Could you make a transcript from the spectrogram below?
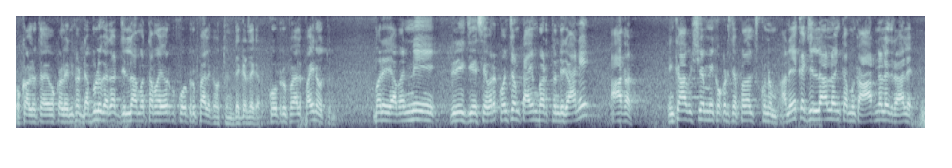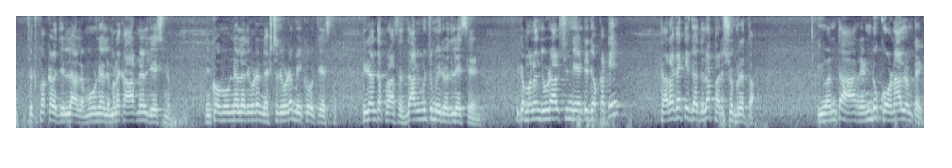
ఒకళ్ళు త- ఒకళ్ళు ఎందుకంటే డబ్బులు కదా జిల్లా మొత్తం అయ్యే వరకు కోటి రూపాయలకి అవుతుంది దగ్గర దగ్గర. కోటి రూపాయల పైన అవుతుంది. మరి అవన్నీ రిలీజ్ చేసే వరకు కొంచెం టైం పడుతుంది కానీ ఆగరు ఇంకా విషయం మీకు ఒకటి చెప్పదలుచుకున్నాం. అనేక జిల్లాల్లో ఇంకా మీకు ఆరు నెలలది రాలే. చుట్టుపక్కల జిల్లాలో మూడు నెలలు. మనకు ఆరు నెలలు చేసినాం. ఇంకో మూడు నెలది కూడా నెక్స్ట్ది కూడా మీకు చేస్తాం. ఇదంతా ప్రాసెస్ దాని గురించి మీరు వదిలేసేయండి. ఇక మనం చూడాల్సింది ఏంటిది ఒకటి? తరగతి గదుల పరిశుభ్రత. ఇవంతా రెండు కోణాలు ఉంటాయి.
